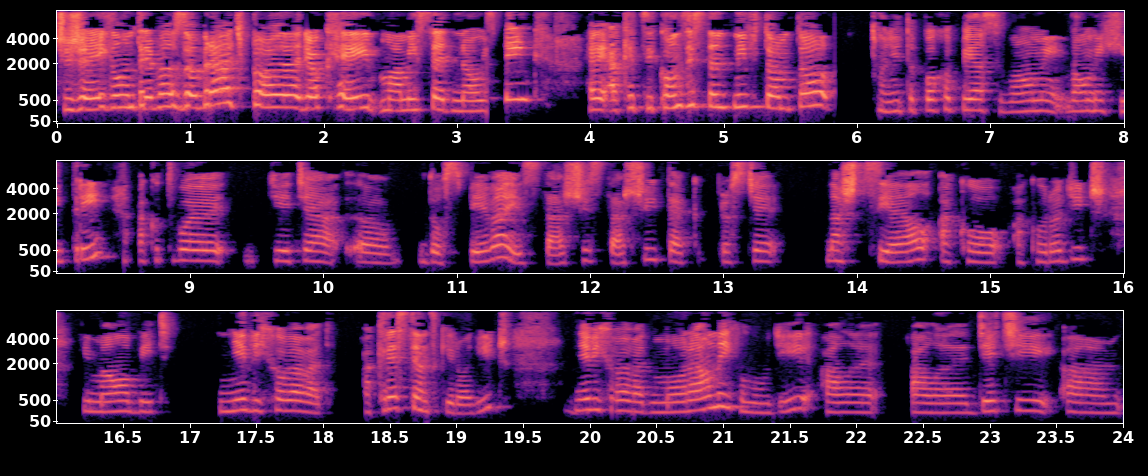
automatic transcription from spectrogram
Čiže ich len treba zobrať, povedať, OK, mami said no, speak. Hej, a keď si konzistentný v tomto, oni to pochopia, sú veľmi, veľmi chytrí. Ako tvoje dieťa uh, dospieva, je starší, starší, tak proste náš cieľ ako, ako rodič by malo byť nevychovávať a kresťanský rodič nevychovávať morálnych ľudí, ale, ale deti, um,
